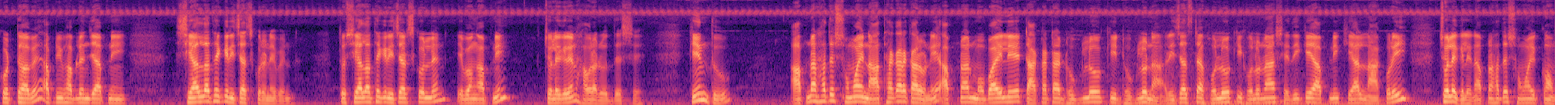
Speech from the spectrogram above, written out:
করতে হবে। আপনি ভাবলেন যে আপনি শিয়ালদা থেকে রিচার্জ করে নেবেন। তো শিয়ালদা থেকে রিচার্জ করলেন এবং আপনি চলে গেলেন হাওড়ার উদ্দেশ্যে। কিন্তু আপনার হাতে সময় না থাকার কারণে আপনার মোবাইলে টাকাটা ঢুকলো কি ঢুকলো না, রিচার্জটা হলো কি হলো না সেদিকে আপনি খেয়াল না করেই চলে গেলেন। আপনার হাতে সময় কম।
